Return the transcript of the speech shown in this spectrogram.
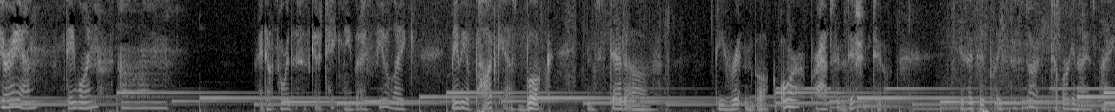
Here I am, day one. Um, I don't know where this is going to take me, but I feel like maybe a podcast book instead of the written book, or perhaps in addition to, is a good place to start to organize my.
